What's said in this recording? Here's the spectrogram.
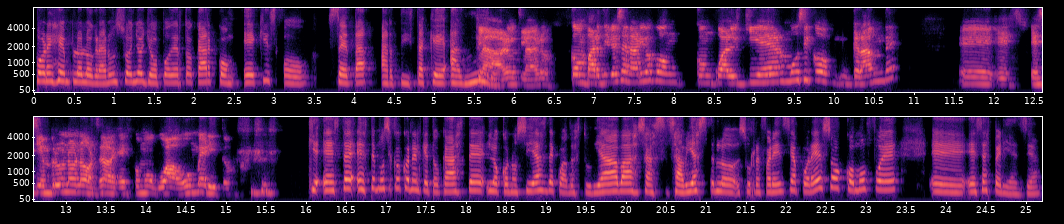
por ejemplo, lograr un sueño, yo poder tocar con X o Z artista que admiro. Claro, claro compartir escenario con, con cualquier músico grande eh, es, es, siempre un honor, ¿sabes? Es como, wow, un mérito. Este, este músico con el que tocaste, ¿lo conocías de cuando estudiabas? O sea, ¿Sabías lo, su referencia por eso? ¿Cómo fue eh, esa experiencia?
